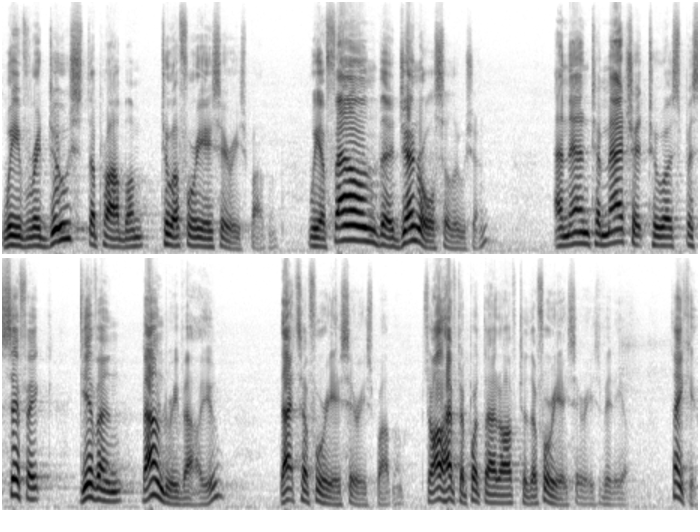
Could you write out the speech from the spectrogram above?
We've reduced the problem to a Fourier series problem. We have found the general solution, and then to match it to a specific given boundary value, that's a Fourier series problem. So I'll have to put that off to the Fourier series video. Thank you.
